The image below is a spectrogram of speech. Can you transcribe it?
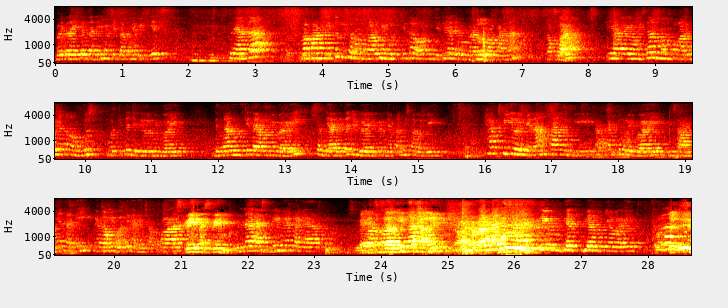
balik lagi ke tadi happy tummy happy kids, ternyata makanan itu bisa mempengaruhi mood kita loh. Jadi ada beberapa makanan yang ya yang bisa mempengaruhi atau ngeboost mood kita jadi lebih baik. Dengan mood kita yang lebih baik, kerjaan kita juga dikerjakan bisa lebih happy, lebih menyenangkan, lebih efektif, lebih baik. Misalnya tadi memang nyebutin ada Es krim, es krim. Benar es krim ya kayak Eh, Mas sekali, ada Nah, es krim biar biar baik. Protein.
